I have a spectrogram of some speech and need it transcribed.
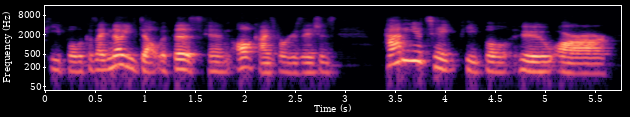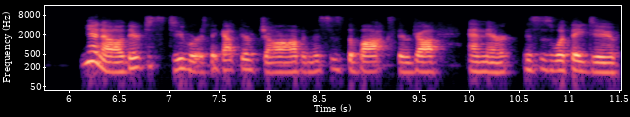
people because i know you've dealt with this in all kinds of organizations how do you take people who are you know they're just doers they got their job and this is the box their job and they're this is what they do.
